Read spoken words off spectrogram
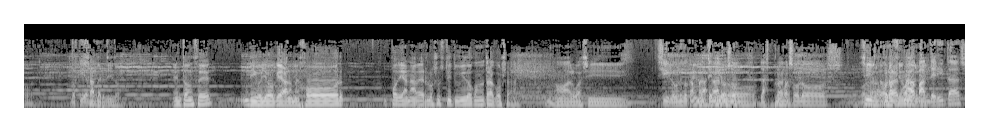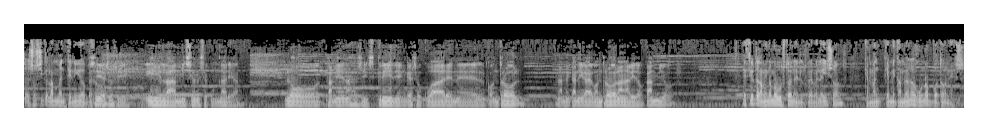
pues, Lo se ha perdido. Entonces, digo yo que a lo mejor podían haberlo sustituido con otra cosa. ¿No? Algo así. Sí, lo único que han Enlazarlo, mantenido son las plumas claro. o los. o Sí, los las- las banderitas, eso sí que lo han mantenido, pero. Sí, eso sí. Y las misiones secundarias. Luego también en Assassin's Creed y en Gears of War en el control. En la mecánica de control han habido cambios. Es cierto que a mí no me gustó en el Revelations que me, han- que me cambiaron algunos botones.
